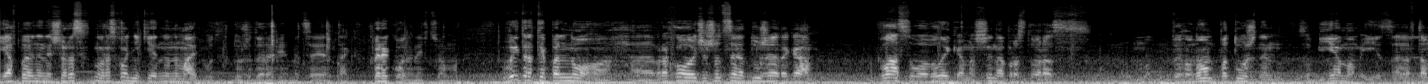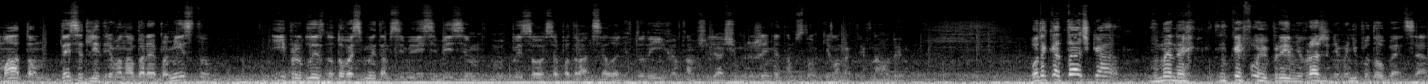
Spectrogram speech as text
Я впевнений, що роз, ну, розходники ну, не мають бути дуже дорогими. Це я так переконаний в цьому. Витрати пального, е, враховуючи, що це дуже така класова велика машина простора з двигуном потужним, з об'ємом і з автоматом. 10 літрів вона бере по місту. І приблизно до 8, там 7,8-8 вписувався по трасі, але ніхто не їхав там в щадячому режимі, там 100 км на годину. Отака тачка. В мене ну, кайфові приємні враження, мені подобається.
